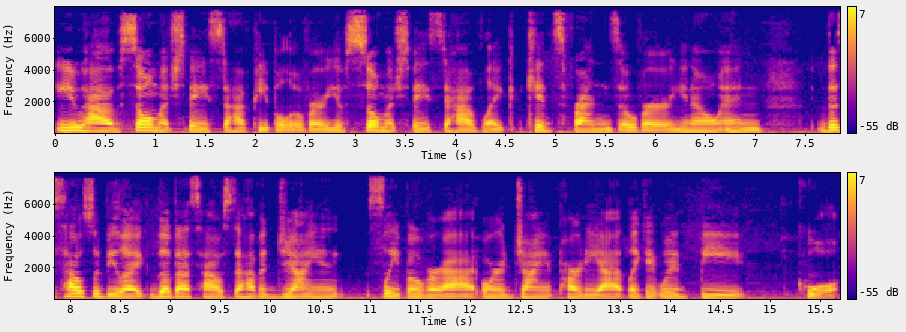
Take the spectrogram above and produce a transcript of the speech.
you have so much space to have people over. You have so much space to have like kids' friends over, you know, and this house would be like the best house to have a giant sleepover at or a giant party at. Like it would be cool.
